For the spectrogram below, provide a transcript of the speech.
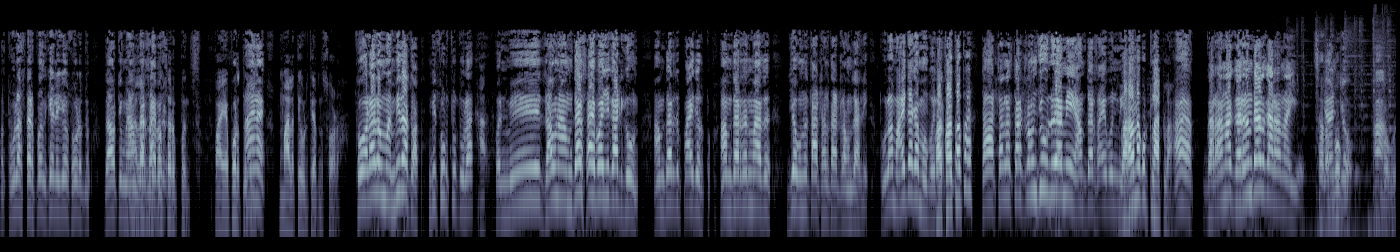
पण तुला सरपंच केल्याशिवाय सोडत नाही. जाऊ तुम्ही मला आमदार नको साहेब सरपंच. पाया पडतो नाही, नाही. मला तेवढं त्यातनं सोडा. सोडायला मग मी जातो आता. मी सोडतो तुला. पण मी जाऊन आमदार साहेबाची गाठ घेऊन आमदारचं पाय धरतो. आमदार माझं जेवण ताटाला ताट लावून झाले. तुला माहीत आहे का मोबाईल? काय काय काय काय? ताटाला ताट लावून जेवलोय आम्ही आमदार साहेबांनी मी. घराना कुठला आपला? हा घराना घरंदाज घरा नाहीये चला बघू. हा. बघू.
